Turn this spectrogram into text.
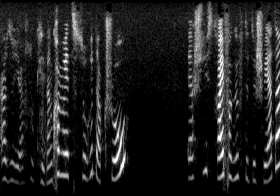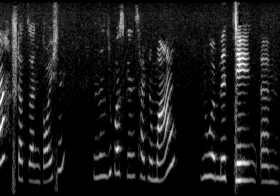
Also ja, okay, dann kommen wir jetzt zu Ritter Crow. Er schießt drei vergiftete Schwerter statt seinen Dolchen. Und sein Super Skill ist halt normal, nur mit den, ähm,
